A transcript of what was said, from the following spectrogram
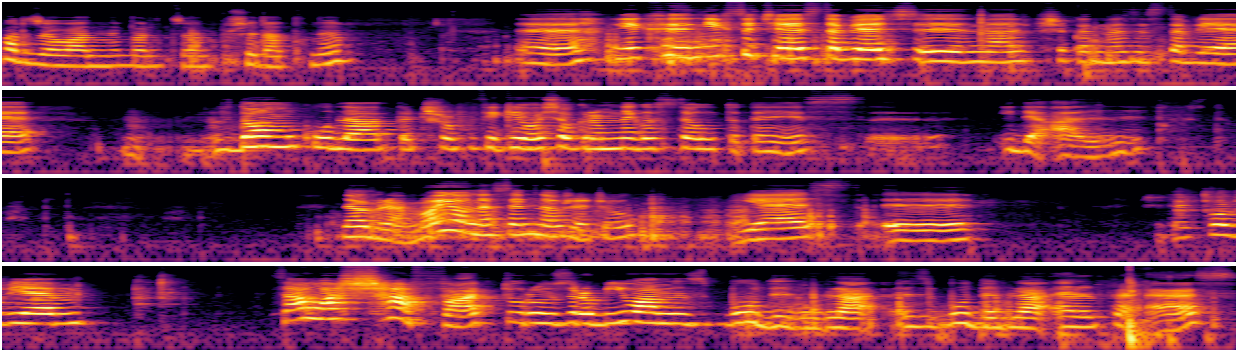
bardzo ładny, bardzo przydatny. E, jak nie chcecie stawiać e, na przykład na zestawie mm, w domku dla pet shopów jakiegoś ogromnego stołu, to ten jest e, idealny. Dobra, moją następną rzeczą jest, e, że tak powiem, cała szafa, którą zrobiłam z budy dla, z budy dla LPS.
